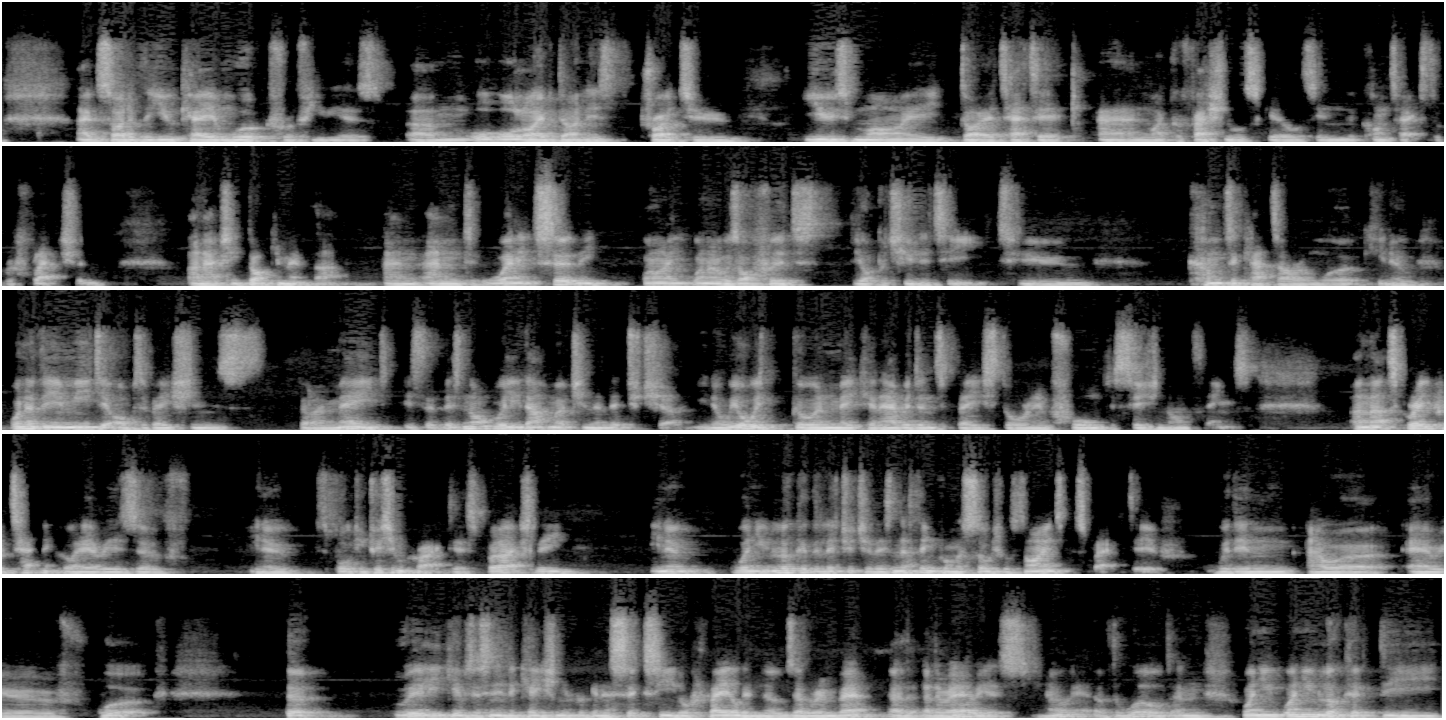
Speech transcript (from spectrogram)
outside of the UK and worked for a few years. Um, all, all I've done is try to use my dietetic and my professional skills in the context of reflection and actually document that. And and when it certainly when I when I was offered the opportunity to come to Qatar and work, you know, one of the immediate observations that I made is that there's not really that much in the literature. You know, we always go and make an evidence based or an informed decision on things. And that's great for technical areas of, you know, sport nutrition practice. But actually, you know, when you look at the literature, there's nothing from a social science perspective within our area of work that really gives us an indication if we're going to succeed or fail in those other other areas, you know, of the world. And when you when you look at the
